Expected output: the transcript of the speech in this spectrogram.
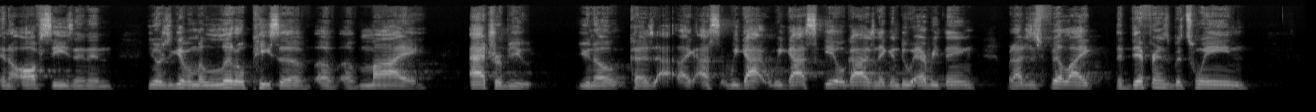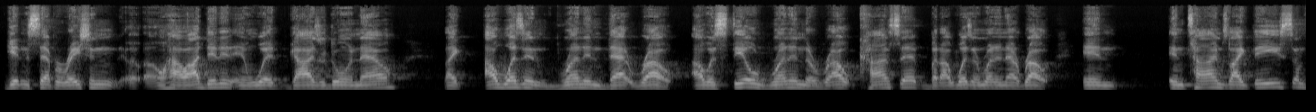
in the off season and you know just give them a little piece of of, of my attribute you know, because like I we got we got skilled guys and they can do everything, but I just feel like the difference between getting separation uh, on how I did it and what guys are doing now, like I wasn't running that route. I was still running the route concept, but I wasn't running that route. And in times like these, some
